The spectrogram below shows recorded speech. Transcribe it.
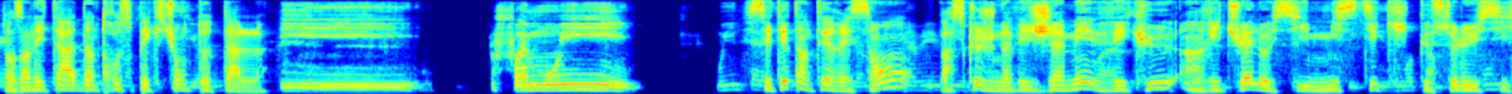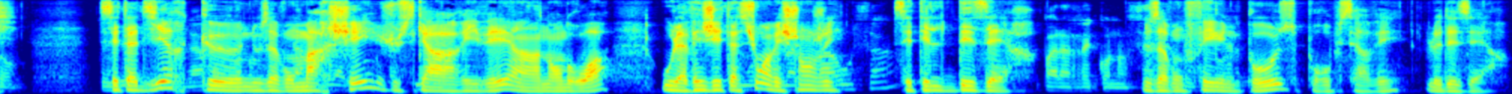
dans un état d'introspection totale. C'était intéressant parce que je n'avais jamais vécu un rituel aussi mystique que celui-ci. C'est-à-dire que nous avons marché jusqu'à arriver à un endroit où la végétation avait changé. C'était le désert. Nous avons fait une pause pour observer le désert.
